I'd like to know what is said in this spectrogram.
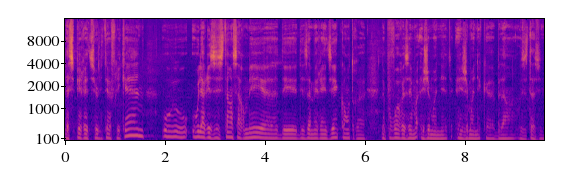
la spiritualité africaine, ou, la résistance armée euh, des, Amérindiens contre euh, le pouvoir hégémonique, euh, blanc aux États-Unis.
